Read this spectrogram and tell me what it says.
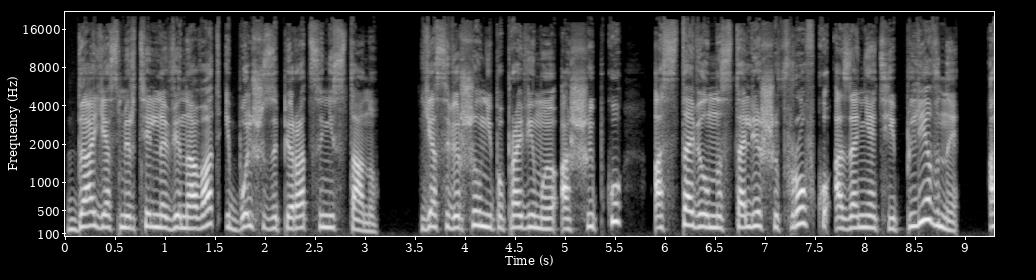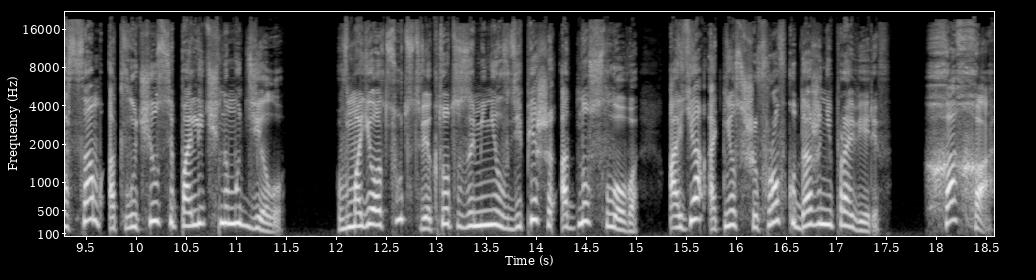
Да, я смертельно виноват и больше запираться не стану. Я совершил непоправимую ошибку, оставил на столе шифровку о занятии плевны, а сам отлучился по личному делу. В мое отсутствие кто-то заменил в депеше одно слово, а я отнес шифровку, даже не проверив. Ха-ха!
